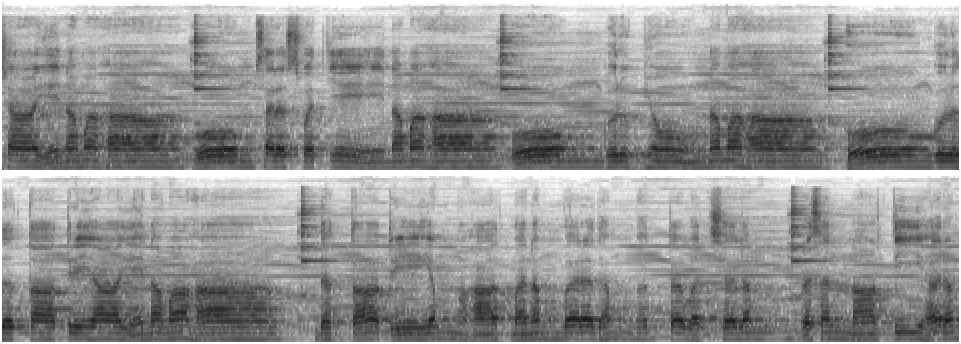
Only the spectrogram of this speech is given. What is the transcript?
गणेशाय नमः। ॐ सरस्वत्यै नमः। ॐ गुरुभ्यो नमः। ॐ गुरुदत्तात्रेयाय नमः। दत्तात्रेयं महात्मनं वरदं भक्तवत्सलं प्रसन्नार्तिहरं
